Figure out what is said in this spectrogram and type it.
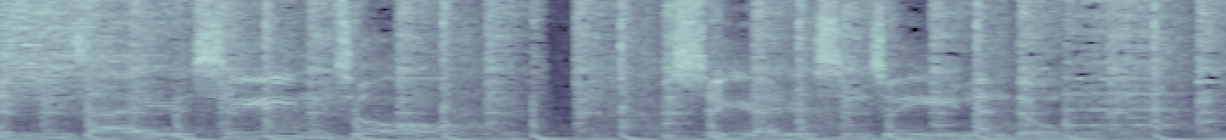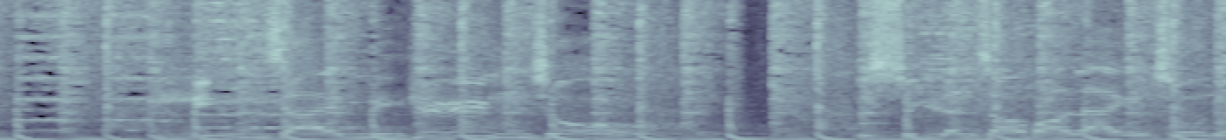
人在人心中，虽然人心最难懂，命在命运中，虽然造化来捉弄。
